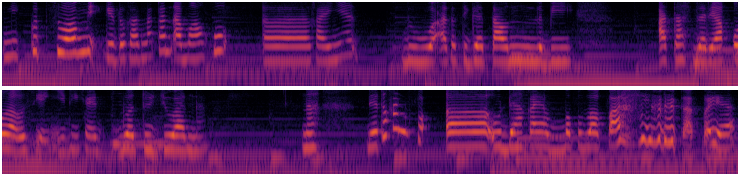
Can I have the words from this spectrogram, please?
ngikut suami gitu karena kan abang aku uh, kayaknya dua atau tiga tahun lebih atas dari aku lah usianya jadi kayak dua tujuan nah dia tuh kan uh, udah kayak bapak-bapak menurut aku ya.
